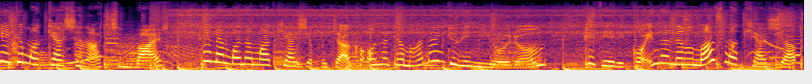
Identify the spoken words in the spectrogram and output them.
Kendi makyaj sanatçım var. Hemen bana makyaj yapacak. Ona tamamen güveniyorum. Federico inanılmaz makyaj yap.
